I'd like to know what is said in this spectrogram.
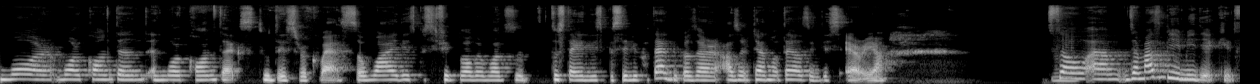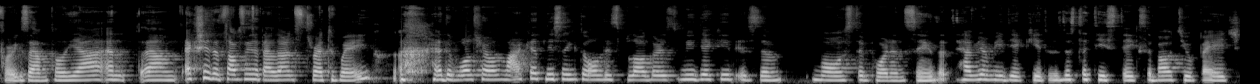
more more content and more context to this request. So why this specific blogger wants to, to stay in this specific hotel because there are other ten hotels in this area. So mm-hmm. um, there must be a media kit, for example, yeah. And um, actually, that's something that I learned straight away at the World Travel Market. Listening to all these bloggers, media kit is the most important thing. That have your media kit with the statistics about your page,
